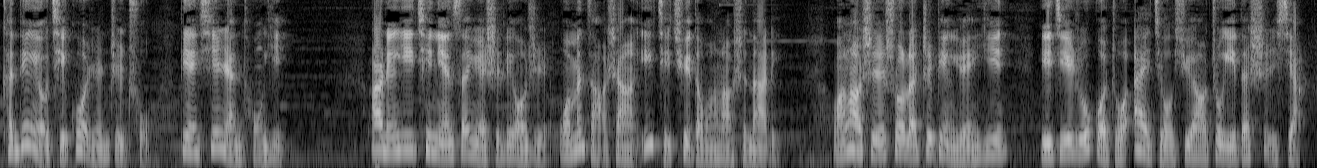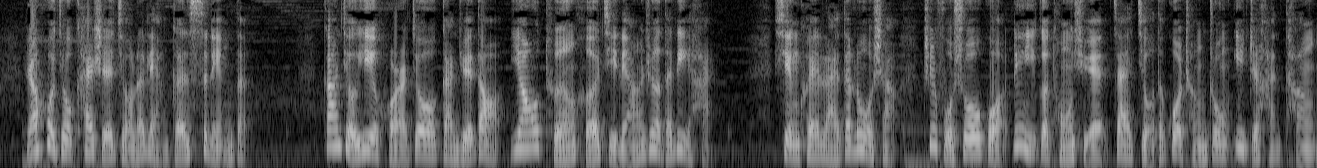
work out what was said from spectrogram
肯定有其过人之处，便欣然同意。二零一七年三月十六日，我们早上一起去的王老师那里。王老师说了治病原因，以及如果着艾灸需要注意的事项，然后就开始灸了两根四零的。刚灸一会儿，就感觉到腰臀和脊梁热得厉害。幸亏来的路上，知府说过，另一个同学在灸的过程中一直很疼，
